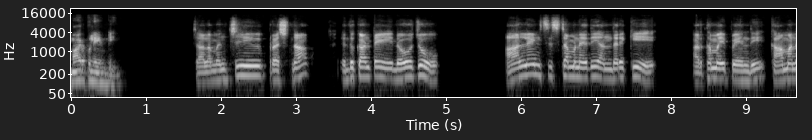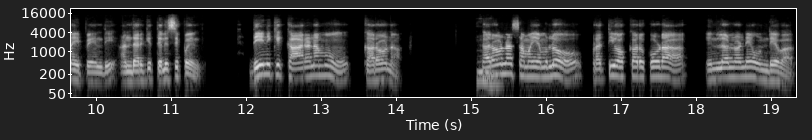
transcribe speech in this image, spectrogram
మార్పులేంటి? చాలా మంచి ప్రశ్న. ఎందుకంటే ఈరోజు ఆన్లైన్ సిస్టమ్ అనేది అందరికీ అర్థమైపోయింది కామన్ అయిపోయింది అందరికీ తెలిసిపోయింది. దీనికి కారణము కరోనా. కరోనా సమయంలో ప్రతి ఒక్కరు కూడా ఇళ్ళలోనే ఉండేవారు.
